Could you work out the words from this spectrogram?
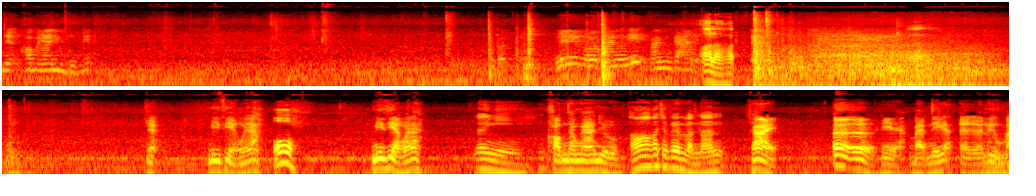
เนี่ยคอมแอร์อยู่มุมเนี้ยนี่มาฟังตรงนี้ฟังตรงกลางเนี่ยอ๋อเหรอครับเออ เนี่ย มีเสียงไหมล่ะ โอ้มีเสียงไหมล่ะ ไม่มีคอมทำงานอยู่ อ๋อก็จะเป็นแบบนั้นใช่ เออเออนี่แหละแบบนี้ก็เออลืมไป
